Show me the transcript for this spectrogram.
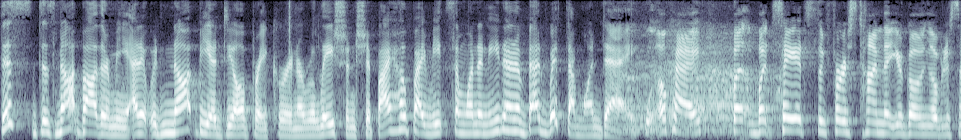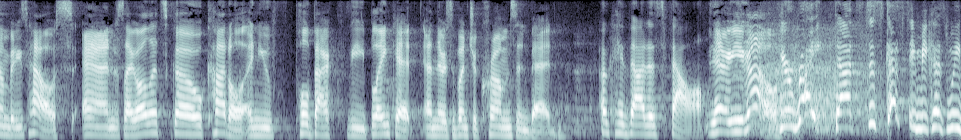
this does not bother me, and it would not be a deal breaker in a relationship. I hope I meet someone and eat in a bed with them one day. Okay, but but say it's the first time that you're going over to somebody's house, and it's like, oh, let's go cuddle, and you pull back the blanket, and there's a bunch of crumbs in bed. Okay, that is foul. There you go. You're right. That's disgusting because we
